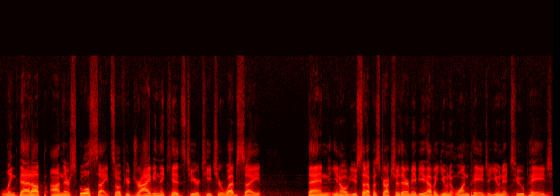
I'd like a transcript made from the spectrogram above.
link that up on their school site. So if you're driving the kids to your teacher website, then you know you set up a structure there. Maybe you have a unit one page, a unit two page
